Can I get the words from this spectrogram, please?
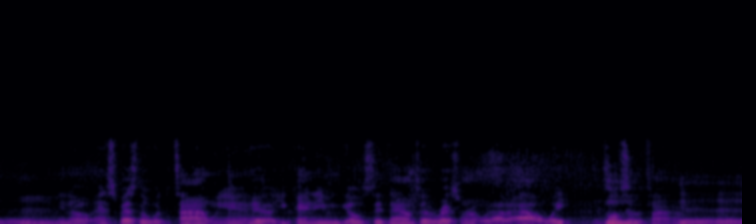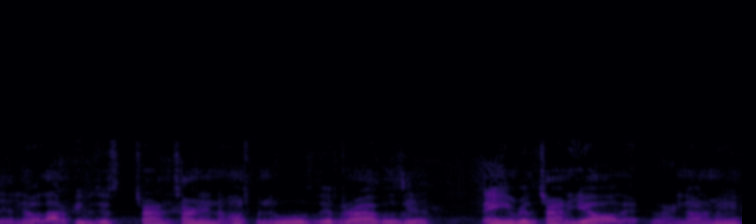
mm. you know, and especially with the time we in here, you can't even go sit down to a restaurant without an hour wait mm. most of the time. yeah, yeah, You know, a lot of people just trying to turn into entrepreneurs, Lyft drivers, and Yeah. they ain't really trying to hear all that. Right. You know what I mean?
